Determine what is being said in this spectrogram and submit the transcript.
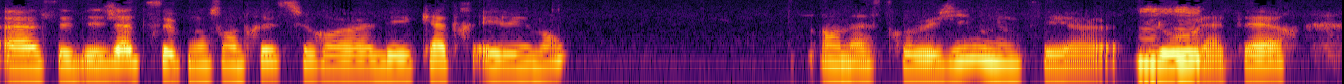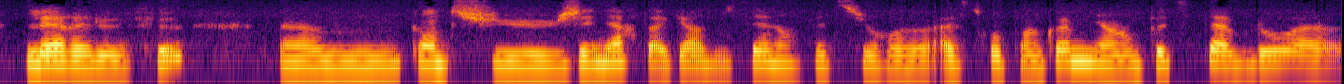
c'est déjà de se concentrer sur les quatre éléments. en astrologie. Donc, c'est l'eau, mhm. la terre, l'air et le feu. Euh, quand tu génères ta carte du ciel en fait sur euh, astro.com, il y a un petit tableau euh,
